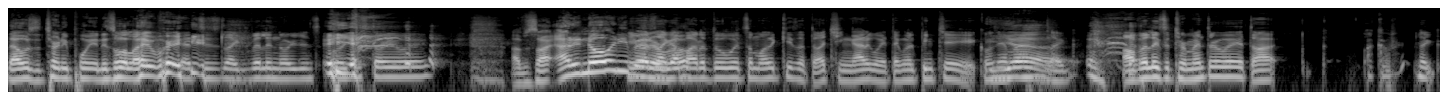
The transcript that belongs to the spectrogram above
that was a turning point in his whole life where that's he, his like villain origin, origin Yeah. story, way. I'm sorry, I didn't know any He better, was like bro. about to do with some other kids. Te voy a chingar, güey. Tengo el pinche. ¿Cómo se llama? Like, Obelisk the Tormentor, güey. Te voy a- Ah, cabrón. Like,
